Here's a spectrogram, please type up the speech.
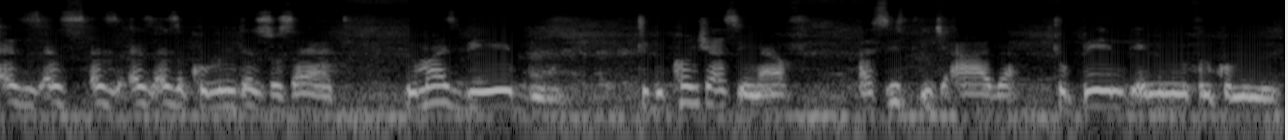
as as, as, as, as a community, as a society, we must be able to be conscious enough, assist each other to build a meaningful community.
